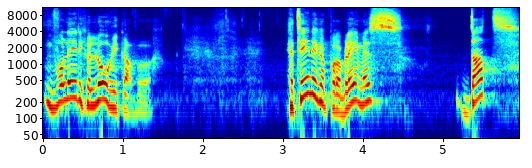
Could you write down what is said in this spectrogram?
een volledige logica voor. Het enige probleem is dat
